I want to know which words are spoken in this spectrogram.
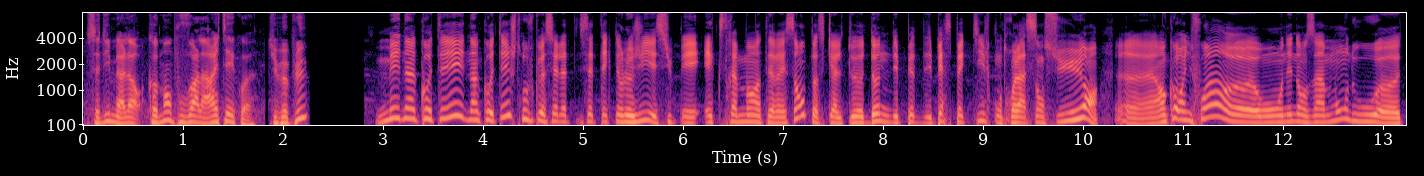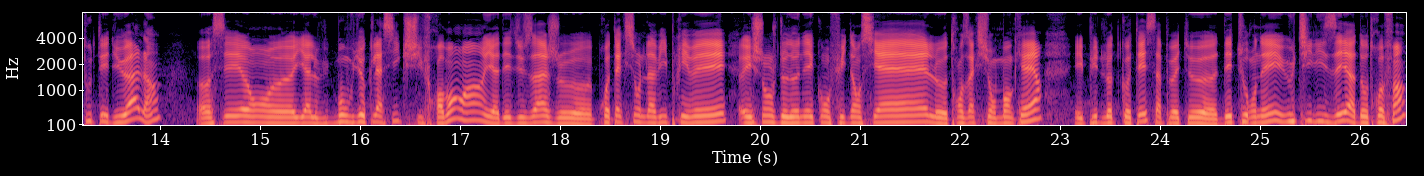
on s'est dit mais alors comment pouvoir l'arrêter quoi? Tu peux plus? Mais d'un côté, d'un côté, je trouve que cette technologie est, est extrêmement intéressante parce qu'elle te donne des, per- des perspectives contre la censure. Euh, encore une fois, euh, on est dans un monde où euh, tout est dual. hein. Euh, c'est, on, euh, Il y a le bon vieux classique chiffrement, hein. il y a des usages euh, protection de la vie privée, échange de données confidentielles, euh, transactions bancaires, et puis de l'autre côté, ça peut être euh, détourné, utilisé à d'autres fins.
